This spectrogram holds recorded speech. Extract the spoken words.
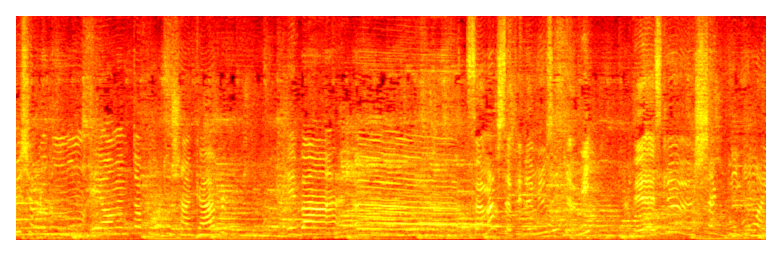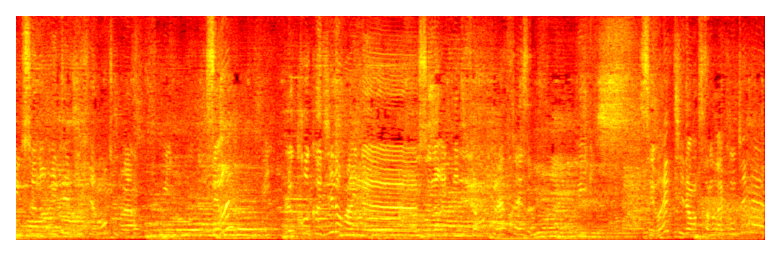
appuie sur le bonbon et en même temps qu'on touche un câble, et eh ben... Euh... Ça marche, ça fait de la musique Oui. Et est-ce que chaque bonbon a une sonorité différente ou pas Oui. C'est vrai Oui. Le crocodile aura une euh, sonorité différente que la fraise Oui. C'est vrai qu'il est en train de raconter là,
